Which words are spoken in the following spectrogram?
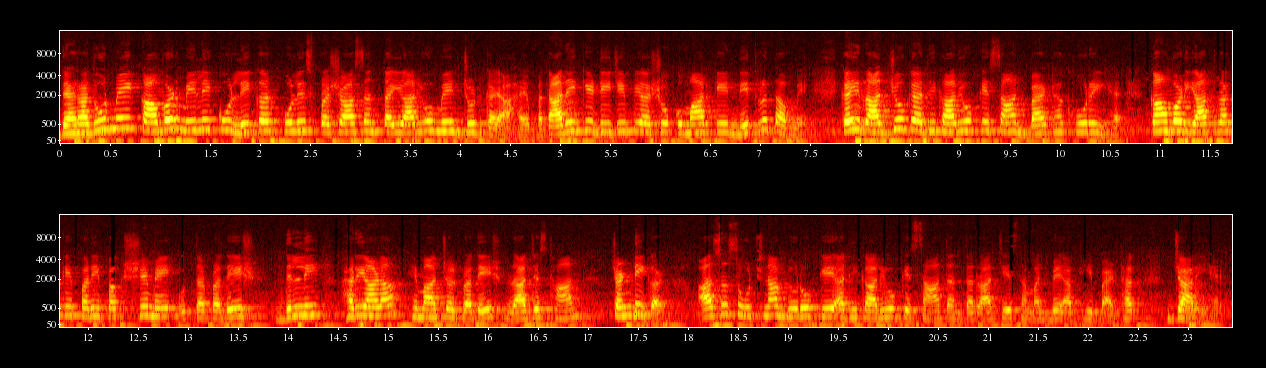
देहरादून में कावड़ मेले को लेकर पुलिस प्रशासन तैयारियों में जुट गया है। बता दें कि डीजीपी अशोक कुमार के नेतृत्व में कई राज्यों के अधिकारियों के साथ बैठक हो रही है। कांवड़ यात्रा के परिप्रेक्ष्य में उत्तर प्रदेश, दिल्ली, हरियाणा, हिमाचल प्रदेश, राजस्थान, चंडीगढ़ आसू सूचना ब्यूरो के अधिकारियों के साथ अंतर्राज्यीय समन्वय अभी बैठक जारी है।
